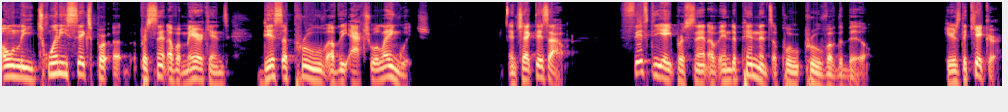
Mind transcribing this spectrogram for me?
Only 26% uh, of Americans disapprove of the actual language. And check this out 58% of independents approve of the bill. Here's the kicker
